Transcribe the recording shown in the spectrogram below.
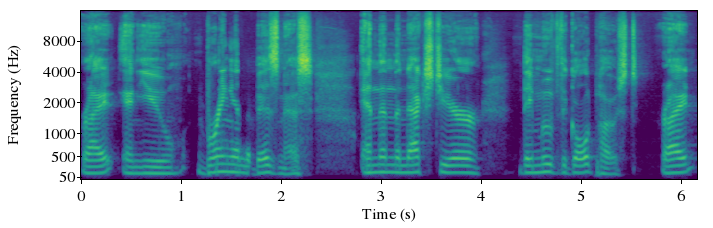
right? And you bring in the business, and then the next year they move the goalpost, right?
